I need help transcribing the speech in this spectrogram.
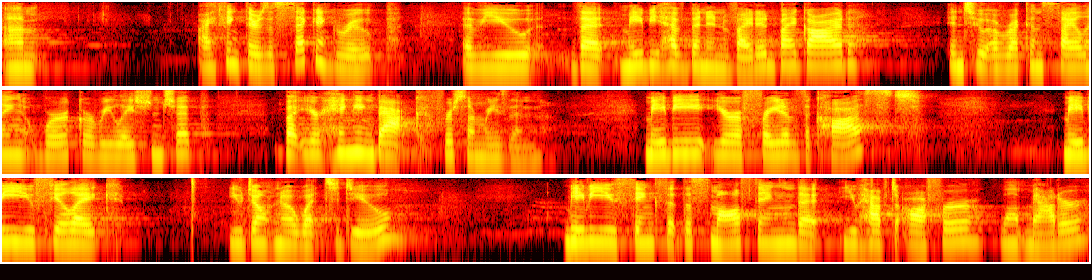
Um, I think there's a second group of you that maybe have been invited by God into a reconciling work or relationship, but you're hanging back for some reason. Maybe you're afraid of the cost. Maybe you feel like you don't know what to do. Maybe you think that the small thing that you have to offer won't matter.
